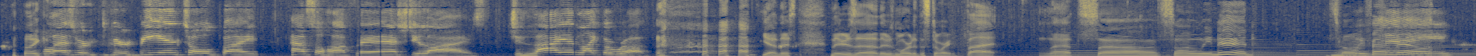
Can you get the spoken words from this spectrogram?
like, Well, as we're, we're being told by Hasselhoff, yeah, she lies. She lying like a rug. yeah, there's there's uh there's more to the story, but that's uh that's what we did. That's what we found out.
